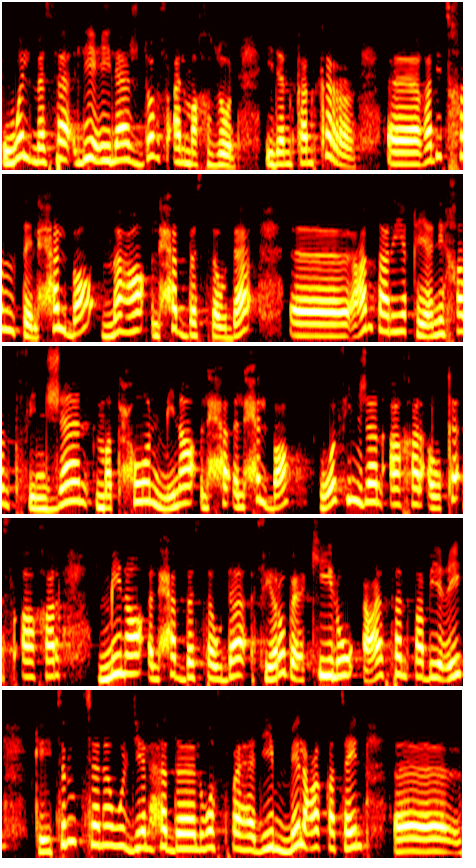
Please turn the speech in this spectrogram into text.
والمساء لعلاج ضعف المخزون. اذا كنكرر آه غادي تخلطي الحلبة مع الحبة السوداء آه عن طريق يعني خلط فنجان مطحون من الحلبة وفنجان آخر أو كأس آخر من الحبة السوداء في ربع كيلو عسل طبيعي. كيتم التناول ديال هاد الوصفة هذه ملعقتين آه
